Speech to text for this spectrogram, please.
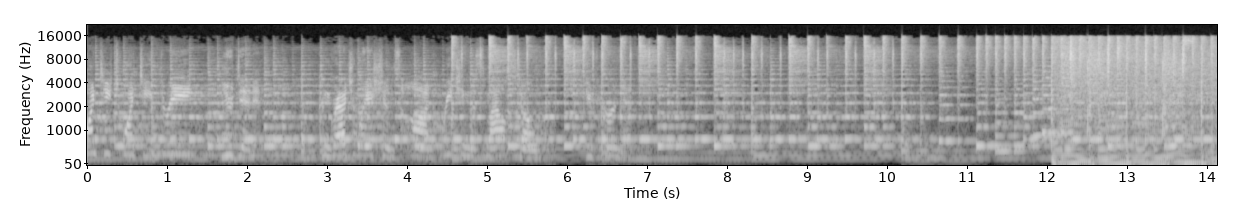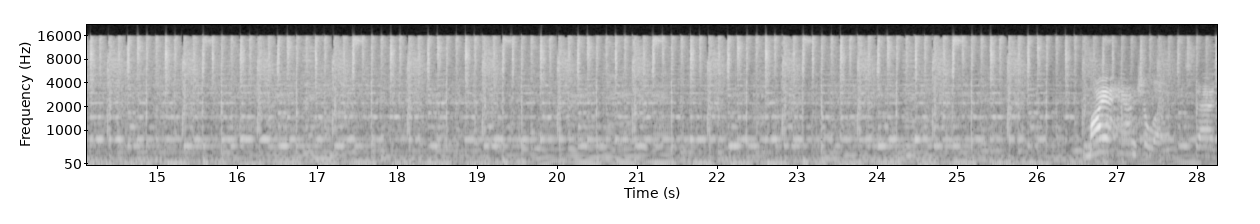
2023, you did it. Congratulations on reaching this milestone. You've earned it. Maya Angelou said,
